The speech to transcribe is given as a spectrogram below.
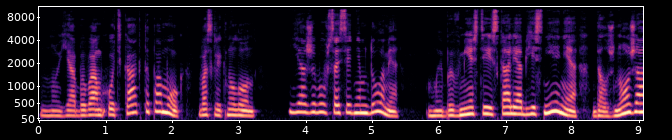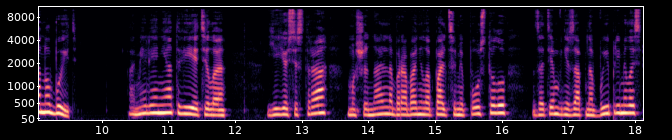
«Но я бы вам хоть как-то помог», — воскликнул он. «Я живу в соседнем доме. Мы бы вместе искали объяснение. Должно же оно быть». Амелия не ответила. Ее сестра машинально барабанила пальцами по столу, затем внезапно выпрямилась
